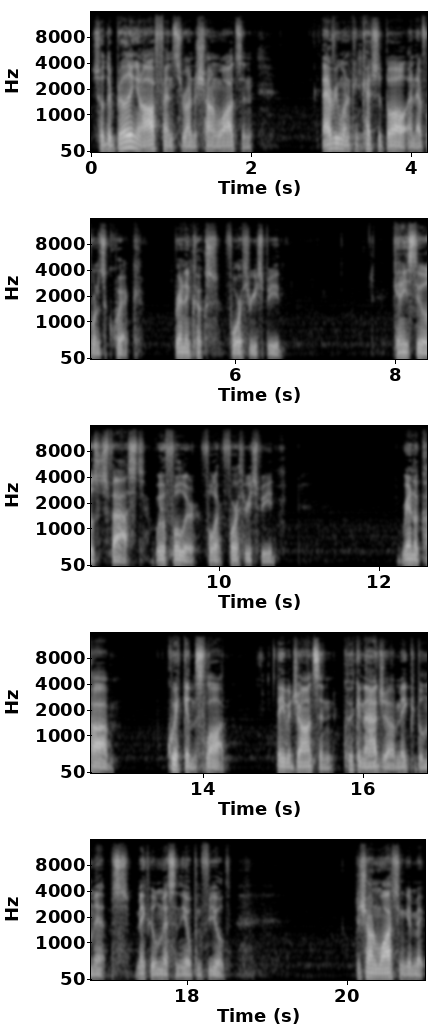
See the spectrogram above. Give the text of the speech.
So they're building an offense around Deshaun Watson. Everyone can catch the ball and everyone's quick. Brandin Cooks, 4 3 speed. Kenny Stills is fast. Will Fuller, 4 3 speed. Randall Cobb, quick in the slot. David Johnson, quick and agile, make people miss, make people miss in the open field. Deshaun Watson can make,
